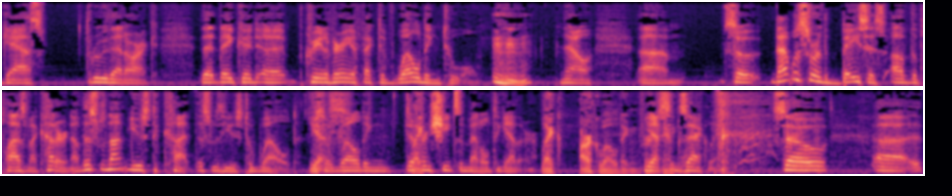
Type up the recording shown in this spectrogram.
gas through that arc, that they could uh, create a very effective welding tool. Mm-hmm. Now, um, so that was sort of the basis of the plasma cutter. Now, this was not used to cut; this was used to weld. Yes. So welding different Like- sheets of metal together. Like arc welding, for example. yes, example. exactly. so, uh,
